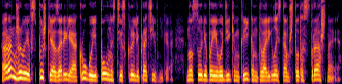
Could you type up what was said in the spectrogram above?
Оранжевые вспышки озарили округу и полностью скрыли противника, но, судя по его диким крикам, творилось там что-то страшное.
